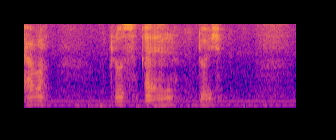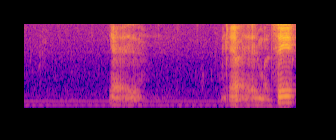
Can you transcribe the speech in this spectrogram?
R plus RL durch RL, RL mal C.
